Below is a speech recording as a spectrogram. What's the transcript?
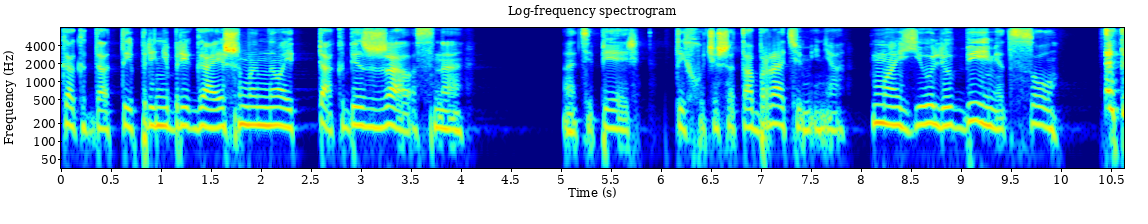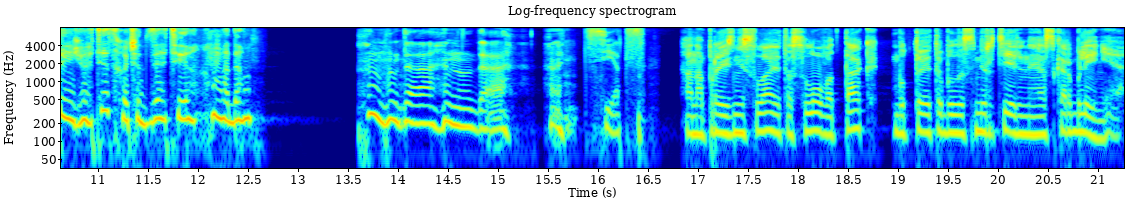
когда ты пренебрегаешь мной так безжалостно? А теперь ты хочешь отобрать у меня мою любимицу. Это ее отец хочет взять ее, мадам. Ну да, ну да, отец. Она произнесла это слово так, будто это было смертельное оскорбление.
